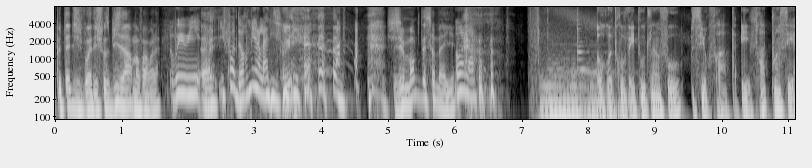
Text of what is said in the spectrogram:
Peut-être je vois des choses bizarres, mais enfin voilà. Oui, oui, euh, il faut dormir la nuit. je manque de sommeil. Voilà. Retrouvez toute l'info sur frappe et frappe.ch.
